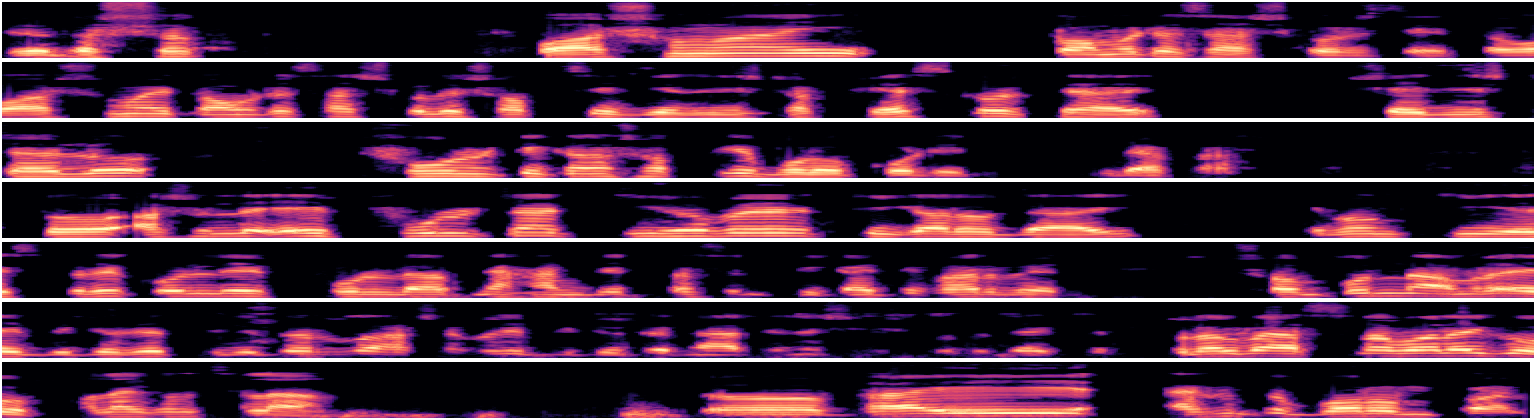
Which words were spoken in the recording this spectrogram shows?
প্রিয় দর্শক। অসময় টমেটো চাষ করছে। তো অসময় টমেটো চাষ করলে সবচেয়ে যে জিনিসটা ফেস করতে হয় সেই জিনিসটা হলো ফুল টিকানো সব থেকে বড় কঠিন ব্যাপার। তো আসলে এই ফুলটা কীভাবে টিকানো যায় এবং কি স্প্রে করলে ফুলটা আপনি হান্ড্রেড পার্সেন্ট টিকাইতে পারবেন সম্পূর্ণ আমরা এই ভিডিওটা তুলে ধরবো। আশা করি ভিডিওটা না টেনে শেষ করতে দেখবেন। দুলাল ভাই আসসালামু আলাইকুম। ওয়ালাইকুম সালাম। তো ভাই এখন তো গরমকাল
